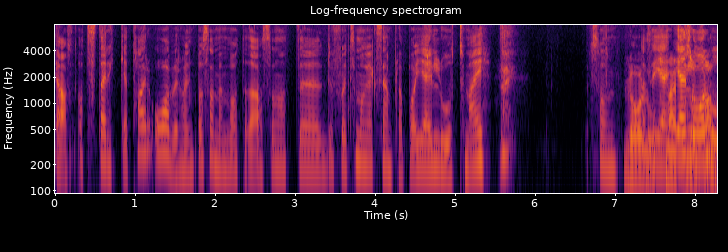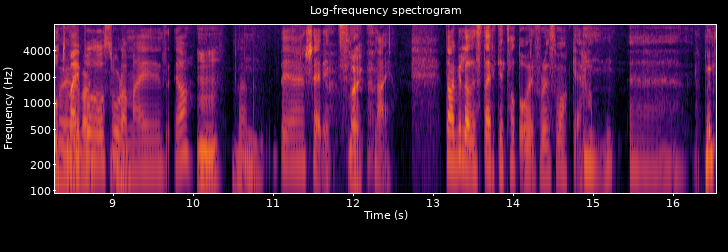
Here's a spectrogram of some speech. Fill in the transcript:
ja, at sterke tar overhånd på samme måte, da. Sånn at uh, du får ikke så mange eksempler på 'jeg lot meg'. Som, lå og altså, lot jeg, meg på sofaen. lå lot meg på og sola mm. meg. Ja. Mm. Men det skjer ikke. Nei. Nei. Da ville det sterke tatt over for det svake. Mm. Uh, men,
